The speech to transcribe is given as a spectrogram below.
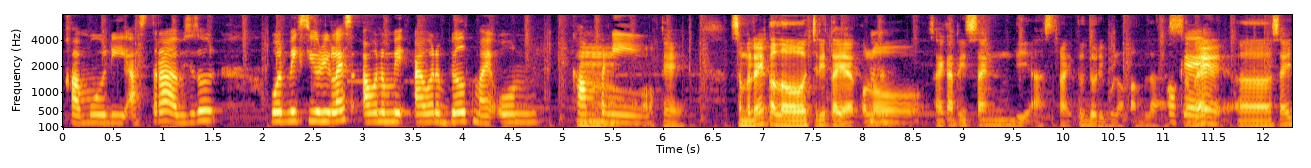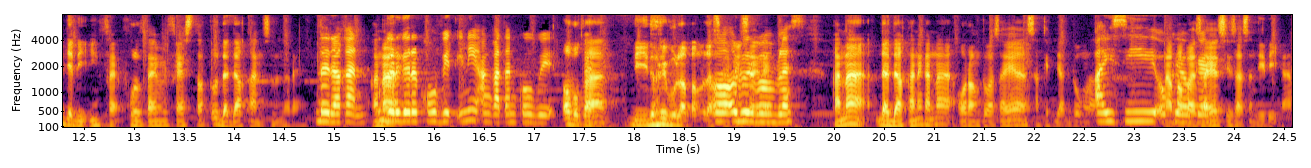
kamu di Astra habis itu what makes you realize I wanna make I wanna build my own company? Hmm, Oke. Sebenarnya kalau cerita ya, kalau saya kan resign di Astra itu 2018. Oke. Sebenarnya eh, saya jadi inve- full time investor tuh dadakan sebenarnya. Dadakan. Karena- Gara-gara COVID ini angkatan COVID. Oh bukan, di 2018 Oh, saya resign ya. 2015. Karena dadakannya karena orang tua saya sakit jantung lah. I see. nah, Oke, bapak oke. saya sisa sendirian.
